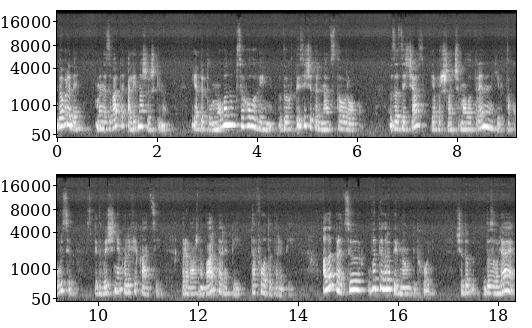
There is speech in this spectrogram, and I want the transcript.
Добрий день, мене звати Аліна Шишкіна. Я дипломована психологиня з 2013 року. За цей час я пройшла чимало тренінгів та курсів з підвищення кваліфікації, переважно в арт-терапії та фототерапії, але працюю в інтегративному підході, що дозволяє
